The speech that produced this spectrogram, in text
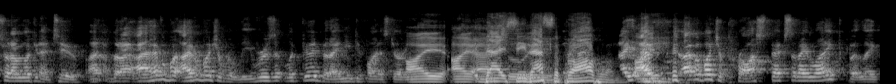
That's what I'm looking at too. I, but I, I have a, bu- I have a bunch of relievers that look good, but I need to find a starting. I I that, see, that's the problem. I, I, I have a bunch of prospects that I like, but like,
